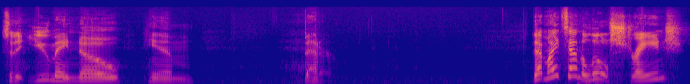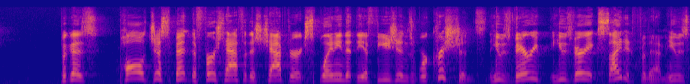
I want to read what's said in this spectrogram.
So that you may know him better. That might sound a little strange because Paul just spent the first half of this chapter explaining that the Ephesians were Christians. He was very he was very excited for them. He was,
